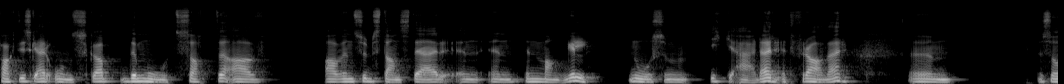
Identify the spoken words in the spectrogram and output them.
faktisk er ondskap det motsatte av, av en substans. Det er en, en, en, mangel. Noe som ikke er der. Et fravær. Så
